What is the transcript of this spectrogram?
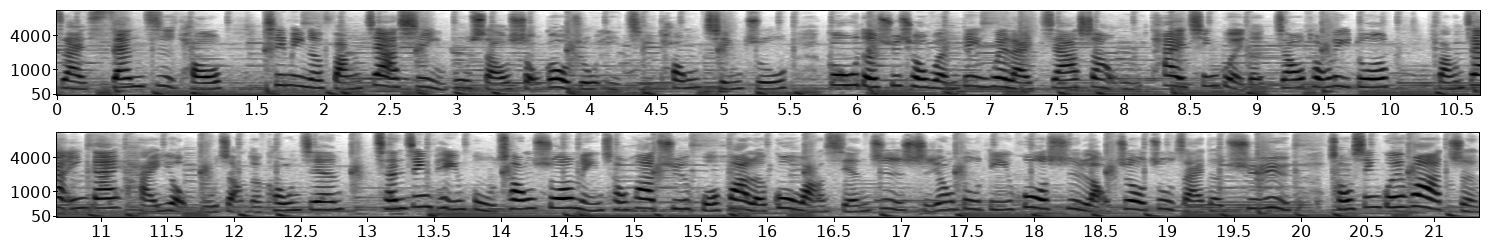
在三字头，亲民的房价吸引不少首购族以及通勤族，购物的需求稳定，未来加上五泰轻轨的交通利多，房价应该还有补涨的空间。陈金平补充说明，从化区活化了过往闲置、使用度低或是老旧住宅的区域，重新规划整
